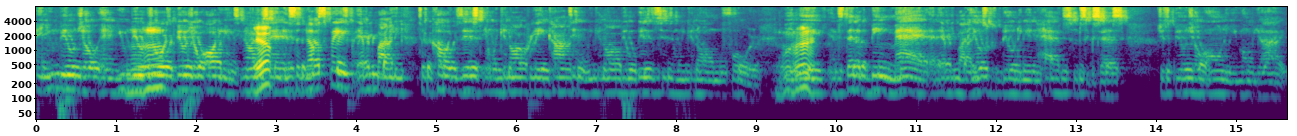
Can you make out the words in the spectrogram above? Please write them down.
and you build your and you build yours, build your audience. You know what Yep. I'm saying? It's enough space for everybody to coexist, and we can all create content, we can all build businesses, and we can all move forward. And 100. instead of being mad at everybody else who's building and having some success, just build your own, and you're gonna be alright.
